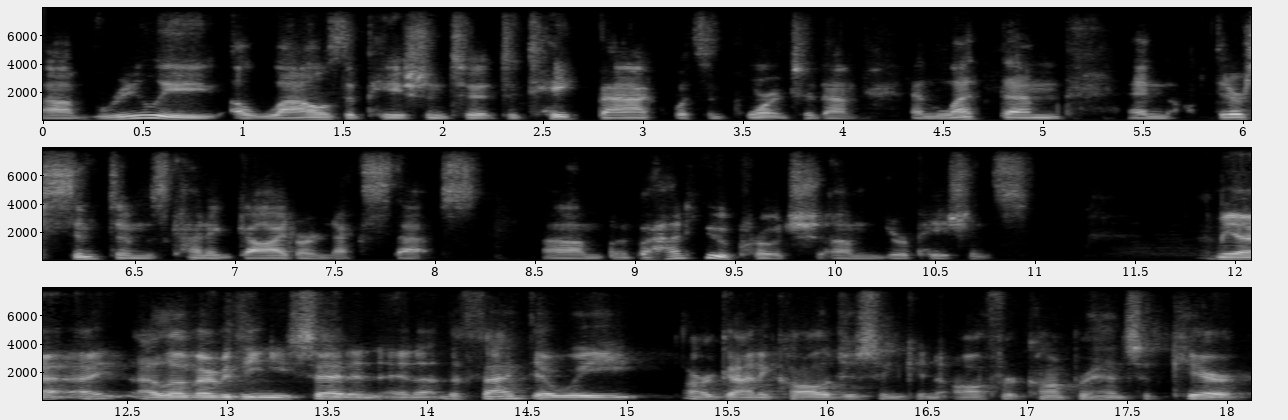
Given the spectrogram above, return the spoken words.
uh, really allows the patient to, to take back what's important to them and let them and their symptoms kind of guide our next steps. Um, but, but how do you approach um, your patients? I mean, I, I love everything you said, and, and the fact that we are gynecologists and can offer comprehensive care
